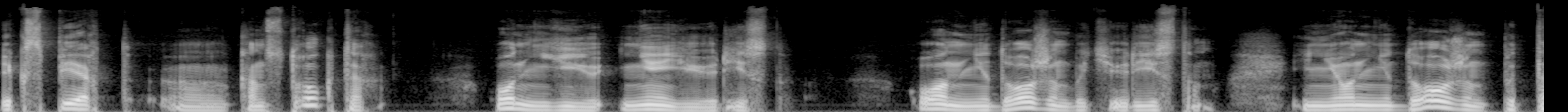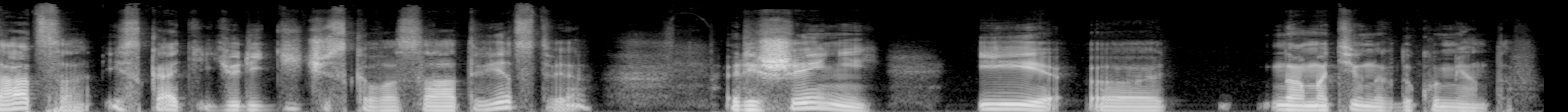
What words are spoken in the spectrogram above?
эксперт-конструктор, э, он не, не юрист он не должен быть юристом, и не он не должен пытаться искать юридического соответствия решений и э, нормативных документов.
